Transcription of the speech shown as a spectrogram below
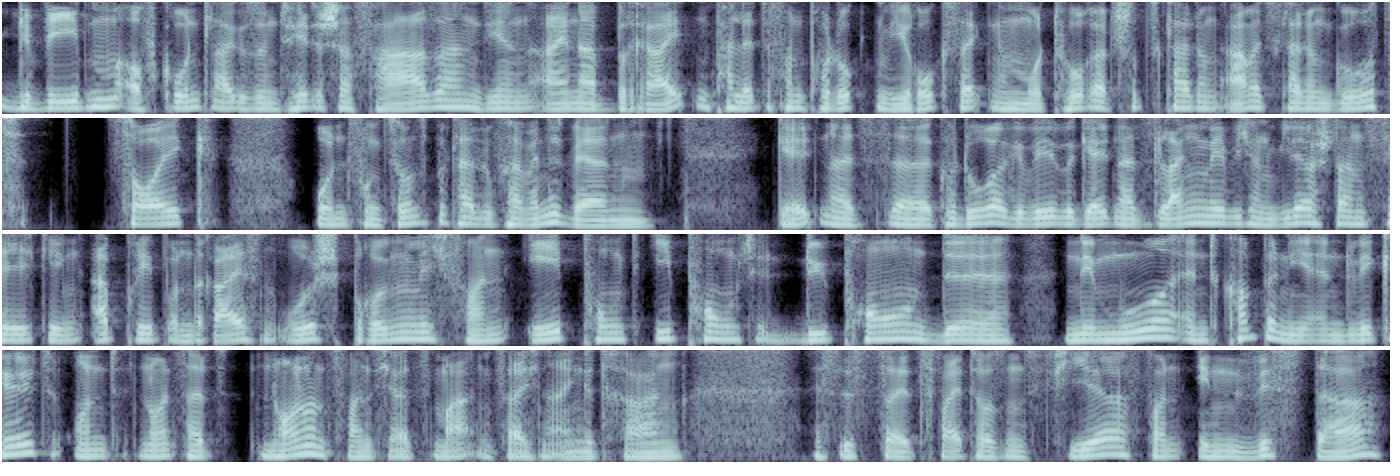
Geweben auf Grundlage synthetischer Fasern, die in einer breiten Palette von Produkten wie Rucksäcken, Motorrad, Schutzkleidung, Arbeitskleidung, Gurtzeug und Funktionsbekleidung verwendet werden gelten als äh, Cordura-Gewebe gelten als langlebig und widerstandsfähig gegen Abrieb und Reißen ursprünglich von E. I. Dupont de Nemours and Company entwickelt und 1929 als Markenzeichen eingetragen. Es ist seit 2004 von Invista,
